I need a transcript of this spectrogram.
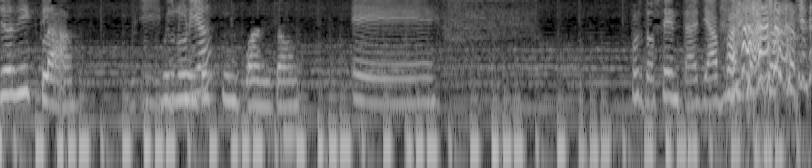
Jo dic, clar, I tu, Núria? 850. Eh... Pues 200, ja. Per... Què és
